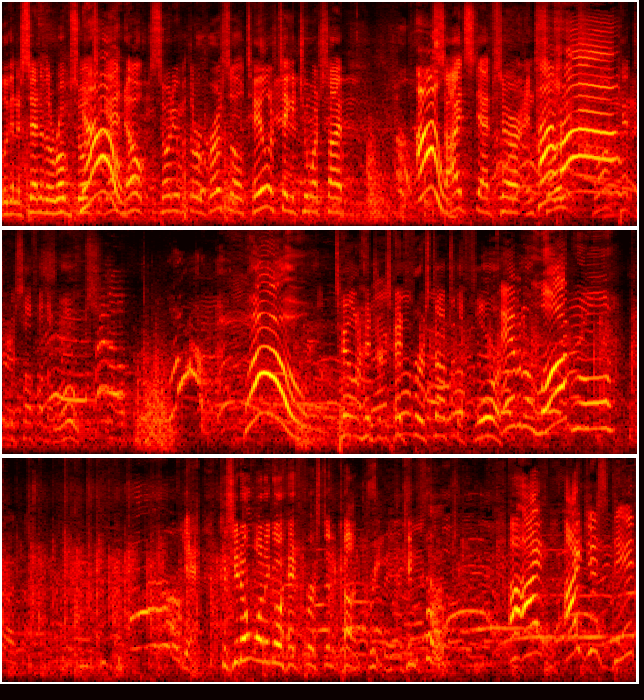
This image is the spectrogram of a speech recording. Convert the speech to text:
looking to send to the ropes once No! again. No, Sonya with the reversal. Taeler's taking too much time. Oh! Sidesteps her, and Sonya! Strong catching herself on the ropes. Whoa! Taeler Hendrix head first down to the floor. Able to log roll. Yeah, because you don't want to go head first into concrete. Confirmed. Uh, I I just did,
